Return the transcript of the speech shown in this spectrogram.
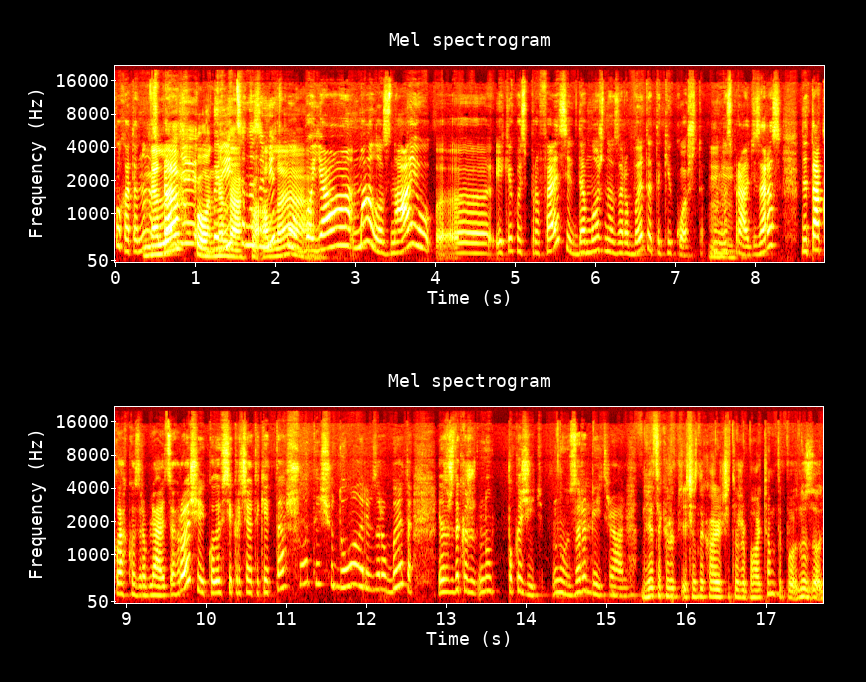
Слухайте, ну Нелегко, насправді беріться нелегко, на замітку, але- бо я мало знаю е, е, якихось професій, де можна заробити такі кошти. Ну насправді зараз не так легко заробляються гроші, і коли всі кричать такі, та що тисячу доларів заробити? Я завжди кажу: ну покажіть, ну заробіть реально. Я це кажу, я, чесно кажучи, дуже багатьом. Типу, ну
